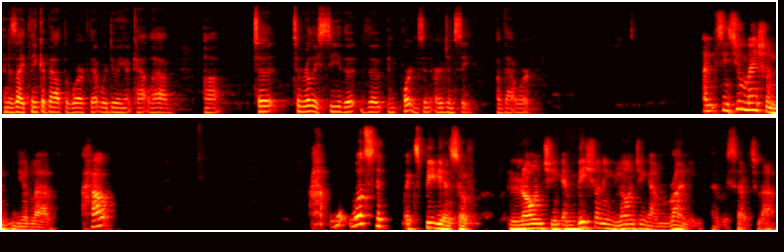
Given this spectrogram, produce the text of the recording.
and as I think about the work that we're doing at Cat Lab uh, to, to really see the, the importance and urgency of that work. And since you mentioned your lab, how, how what's the experience of launching, envisioning, launching, and running a research lab?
